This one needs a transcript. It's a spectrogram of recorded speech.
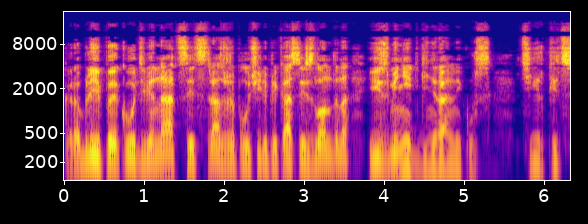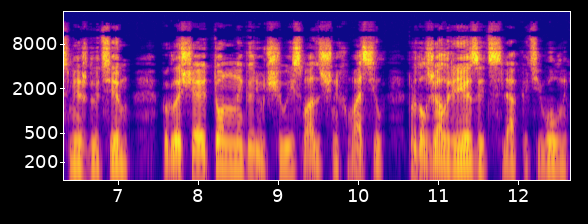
Корабли ПК-12 сразу же получили приказ из Лондона изменить генеральный курс. Тирпиц, между тем, поглощая тонны горючего и смазочных масел, продолжал резать слякоть и волны.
